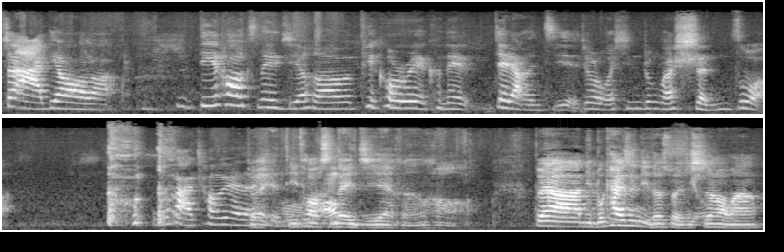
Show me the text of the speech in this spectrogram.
炸掉了。Detox 那集和 Pickle Rick 那这两集就是我心中的神作，无法超越的神作。对，Detox 那集也很好。对啊，你不看是你的损失好吗？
